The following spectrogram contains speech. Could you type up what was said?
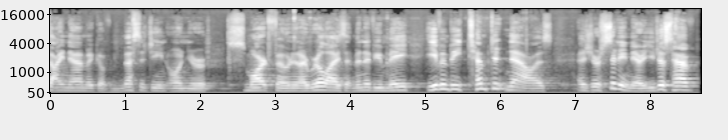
dynamic of messaging on your smartphone, and I realize that many of you may even be tempted now as as you're sitting there, you just have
